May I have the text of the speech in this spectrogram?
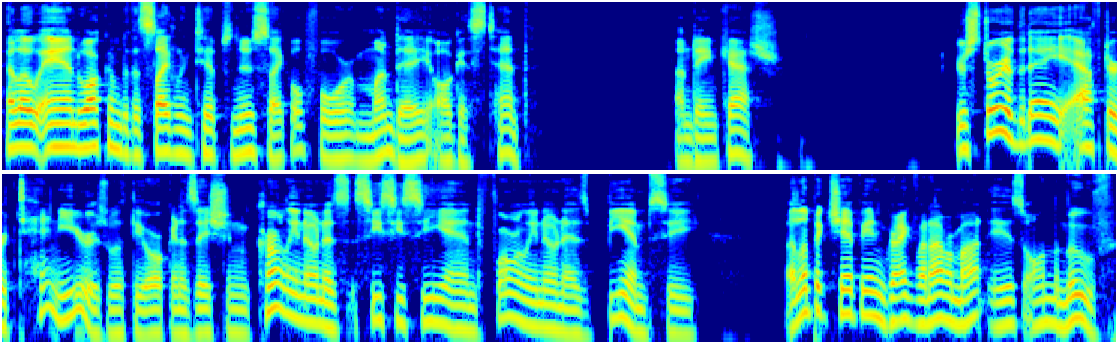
Hello and welcome to the Cycling Tips news cycle for Monday, August 10th. I'm Dane Cash. Your story of the day after 10 years with the organization currently known as CCC and formerly known as BMC, Olympic champion Greg van Avermaet is on the move.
